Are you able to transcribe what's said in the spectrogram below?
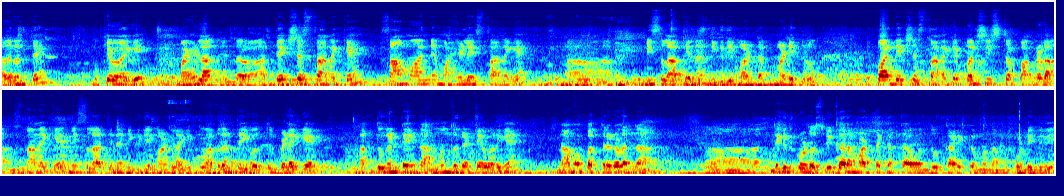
ಅದರಂತೆ ಮುಖ್ಯವಾಗಿ ಮಹಿಳಾ ಎಂದರು ಅಧ್ಯಕ್ಷ ಸ್ಥಾನಕ್ಕೆ, ಸಾಮಾನ್ಯ ಮಹಿಳೆ ಸ್ಥಾನಕ್ಕೆ ಮೀಸಲಾತಿನ ನಿಗದಿ ಮಾಡ ಮಾಡಿದ್ರು. ಉಪಾಧ್ಯಕ್ಷ ಸ್ಥಾನಕ್ಕೆ ಪರಿಶಿಷ್ಟ ಪಂಗಡ ಸ್ಥಾನಕ್ಕೆ ಮೀಸಲಾತಿನ ನಿಗದಿ ಮಾಡಲಾಗಿತ್ತು. ಅದರಂತೆ ಇವತ್ತು ಬೆಳಗ್ಗೆ ಹತ್ತು ಗಂಟೆಯಿಂದ ಹನ್ನೊಂದು ಗಂಟೆವರೆಗೆ ನಾಮಪತ್ರಗಳನ್ನು ತೆಗೆದುಕೊಳ್ಳೋ, ಸ್ವೀಕಾರ ಮಾಡ್ತಕ್ಕಂಥ ಒಂದು ಕಾರ್ಯಕ್ರಮವನ್ನು ಹಮ್ಮಿಕೊಂಡಿದ್ವಿ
